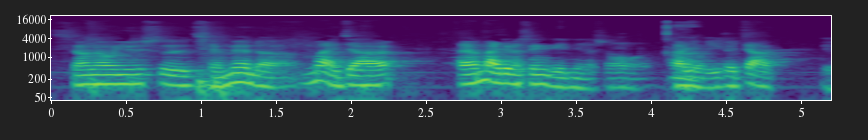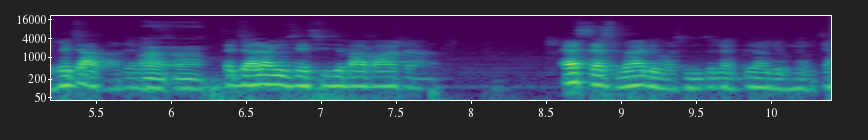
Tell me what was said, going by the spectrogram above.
相当于是前面的卖家他要卖这个生意给你的时候，他有一个价有个价格对吧？嗯嗯。再加上一些七七八八的 SS value 啊什么之类，不知道有没有加，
